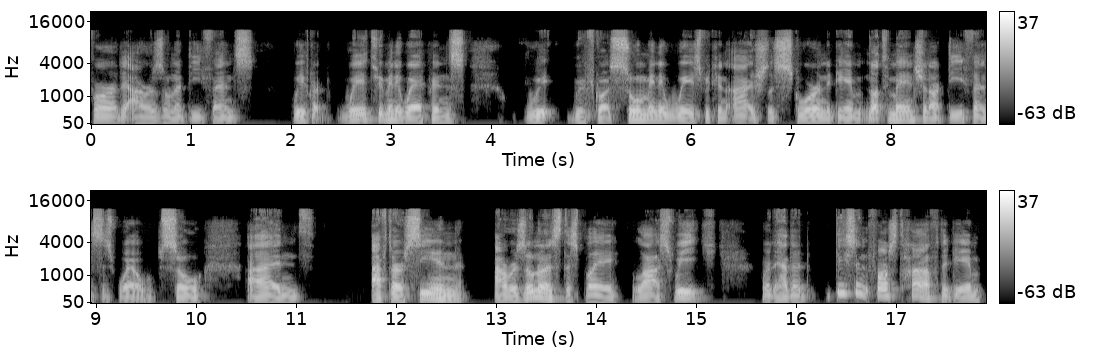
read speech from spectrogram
for the Arizona defense. We've got way too many weapons. we we've got so many ways we can actually score in the game. Not to mention our defense as well. So, and after seeing Arizona's display last week, where they had a decent first half of the game,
